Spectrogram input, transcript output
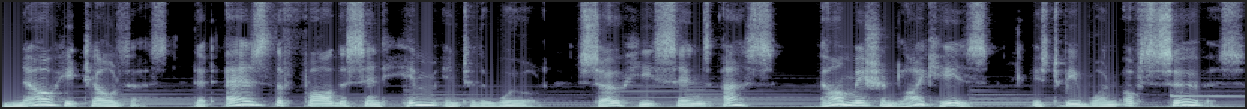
Now he tells us that as the Father sent him into the world, so he sends us. Our mission, like his, is to be one of service.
